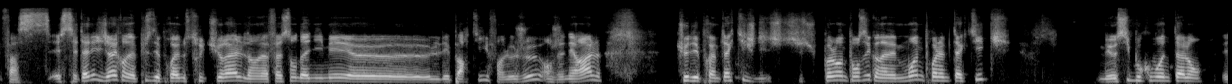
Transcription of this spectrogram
Enfin, cette année, je dirais qu'on a plus des problèmes structurels dans la façon d'animer euh, les parties, enfin le jeu en général, que des problèmes tactiques. Je, dis, je suis pas loin de penser qu'on avait moins de problèmes tactiques, mais aussi beaucoup moins de talent. Et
